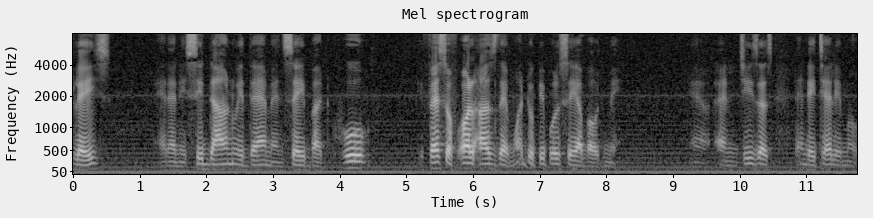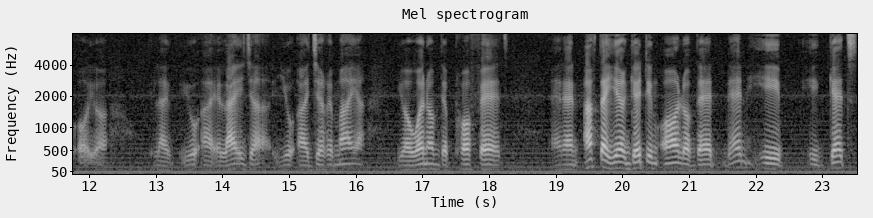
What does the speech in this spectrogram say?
place, and then he sit down with them and say, but who first of all ask them, What do people say about me? Yeah. And Jesus, then they tell him, Oh, you are like you are Elijah, you are Jeremiah, you are one of the prophets. And then after here getting all of that, then he he gets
